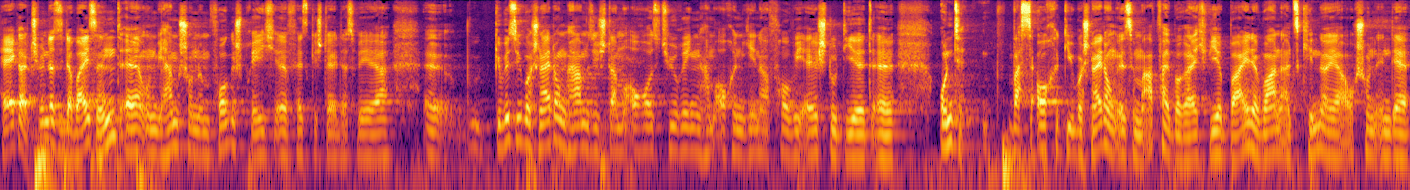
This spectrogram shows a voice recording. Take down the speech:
Herr Eckert, schön, dass Sie dabei sind. Äh, Und wir haben schon im Vorgespräch äh, festgestellt, dass wir ja äh, gewisse Überschneidungen haben. Sie stammen auch aus Thüringen, haben auch in Jena VWL studiert. Und was auch die Überschneidung ist im Abfallbereich, wir beide waren als Kinder ja auch schon in der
